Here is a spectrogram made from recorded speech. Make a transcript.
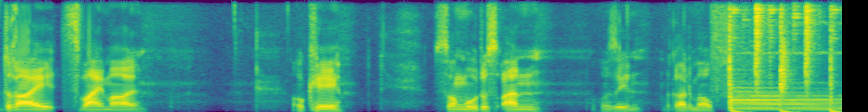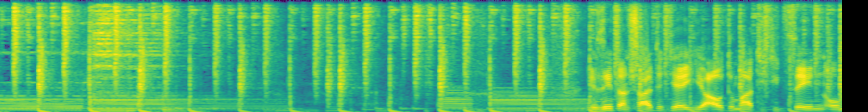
3 zweimal. Okay. Songmodus an. Mal sehen, gerade mal auf. Ihr seht, dann schaltet ihr hier automatisch die Szenen um.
